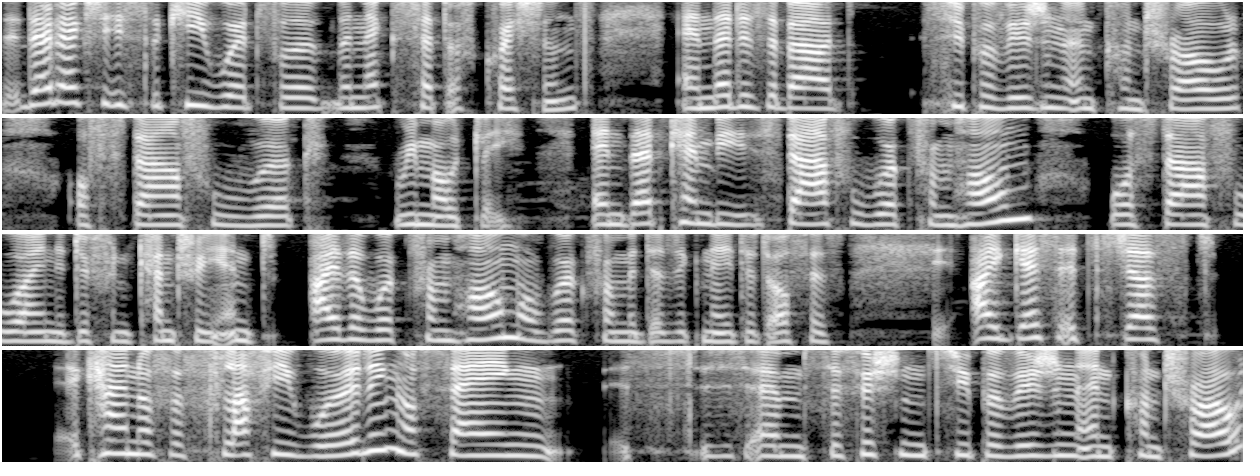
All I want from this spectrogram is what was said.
that actually is the key word for the next set of questions. And that is about supervision and control of staff who work remotely. And that can be staff who work from home or staff who are in a different country and either work from home or work from a designated office. I guess it's just a kind of a fluffy wording of saying um, sufficient supervision and control,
